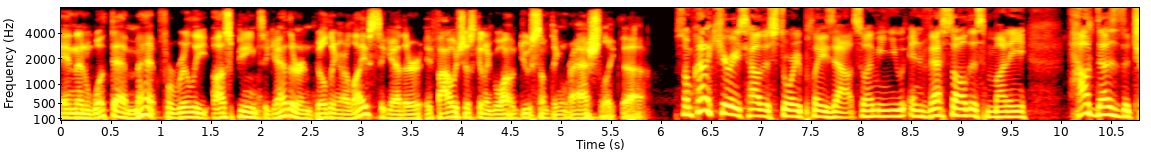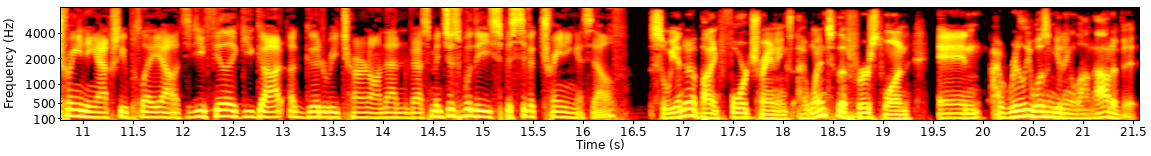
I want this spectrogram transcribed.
and then what that meant for really us being together and building our lives together if I was just going to go out and do something rash like that. So I'm kind of curious how this story plays out. So, I mean, you invest all this money. How does the training actually play out? Did you feel like you got a good return on that investment just with the specific training itself? So, we ended up buying four trainings. I went to the first one and I really wasn't getting a lot out of it.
